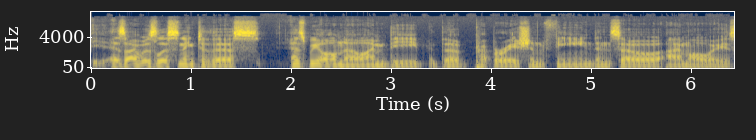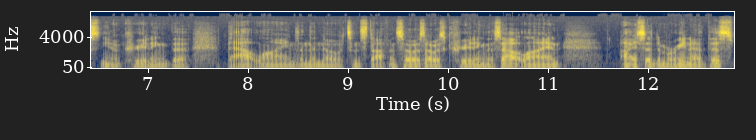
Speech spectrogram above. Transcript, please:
I, as I was listening to this, as we all know, I'm the the preparation fiend, and so I'm always you know creating the the outlines and the notes and stuff. And so as I was creating this outline, I said to Myrina, "This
